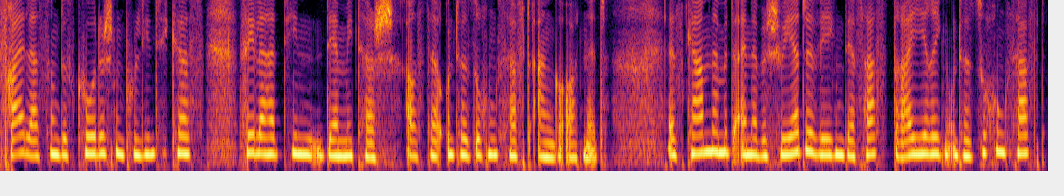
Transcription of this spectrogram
Freilassung des kurdischen Politikers Selahattin Demirtas aus der Untersuchungshaft angeordnet. Es kam damit einer Beschwerde wegen der fast dreijährigen Untersuchungshaft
